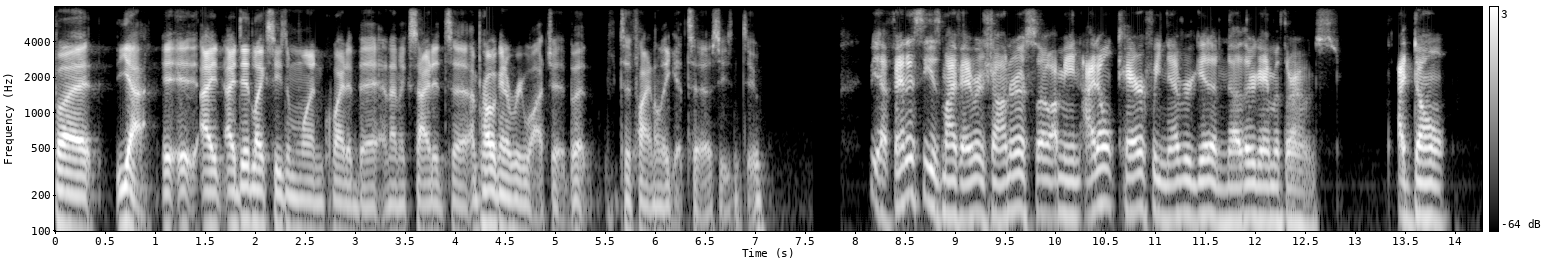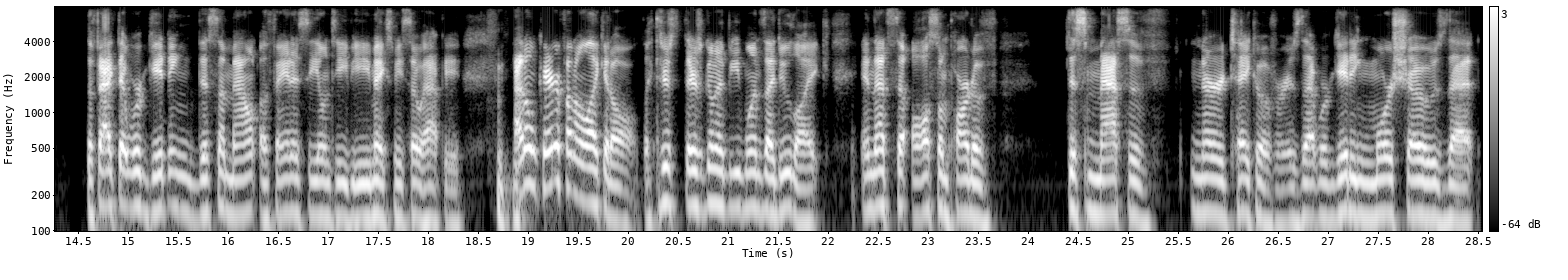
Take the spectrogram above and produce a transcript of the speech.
but yeah, it, it, I I did like season one quite a bit, and I'm excited to. I'm probably gonna rewatch it, but to finally get to season two. Yeah, fantasy is my favorite genre. So I mean, I don't care if we never get another Game of Thrones. I don't. The fact that we're getting this amount of fantasy on TV makes me so happy. I don't care if I don't like it all. Like there's there's going to be ones I do like, and that's the awesome part of this massive nerd takeover is that we're getting more shows that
